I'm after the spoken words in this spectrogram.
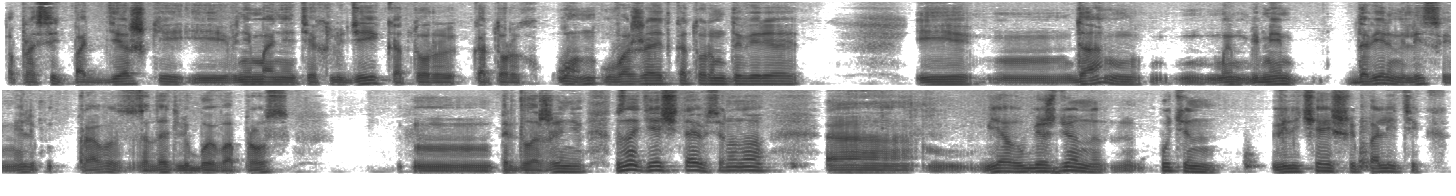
попросить поддержки и внимания тех людей, которые, которых он уважает, которым доверяет. И да, мы имеем доверенные лица, имели право задать любой вопрос, предложение. Вы знаете, я считаю все равно, э, я убежден, Путин величайший политик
